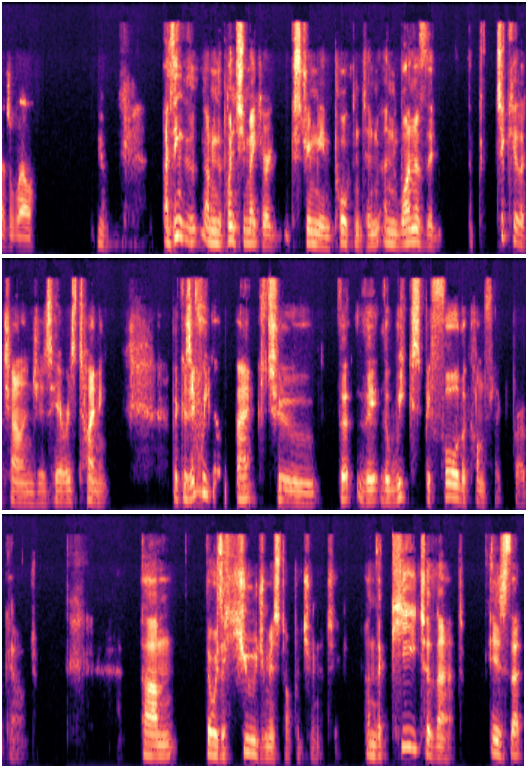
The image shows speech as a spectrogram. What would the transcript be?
as well. Yeah, I think I mean the points you make are extremely important, and and one of the, the particular challenges here is timing, because if we mm. go back to the the, the weeks before the conflict broke out, um, there was a huge missed opportunity, and the key to that is that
